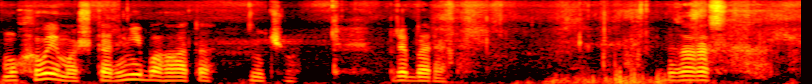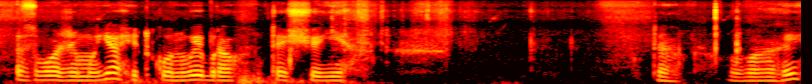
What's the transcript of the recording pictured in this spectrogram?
Мухви, машкарні багато. Нічого. Приберемо. Зараз зважимо ягідку, он вибрав те, що є. Так, ваги.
